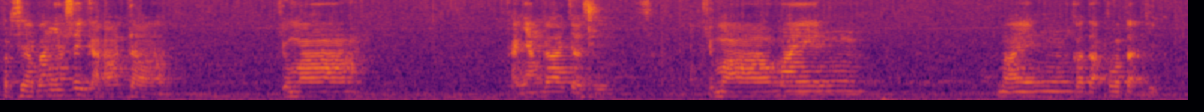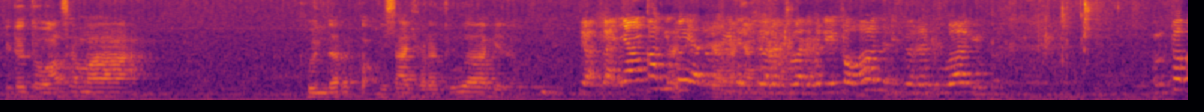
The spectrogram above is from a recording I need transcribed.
persiapannya sih gak ada, cuma gak nyangka aja sih. Cuma main main kotak-kotak gi- gitu doang sama Gunter kok bisa juara dua gitu. ya nggak nyangka gitu ya, Ya, jadi juara dua dari bawah jadi juara dua gitu. Untuk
